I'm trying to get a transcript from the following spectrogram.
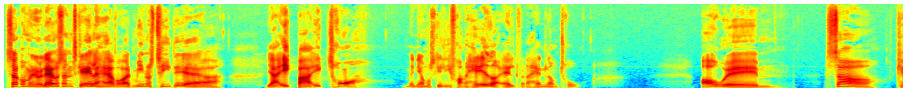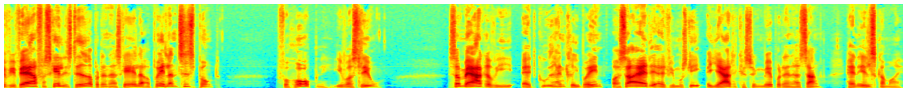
så kunne man jo lave sådan en skala her, hvor at minus 10, det er, jeg ikke bare ikke tror, men jeg måske ligefrem hader alt, hvad der handler om tro. Og øh, så kan vi være forskellige steder på den her skala, og på et eller andet tidspunkt, forhåbentlig i vores liv, så mærker vi, at Gud han griber ind, og så er det, at vi måske af hjertet kan synge med på den her sang, Han elsker mig.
